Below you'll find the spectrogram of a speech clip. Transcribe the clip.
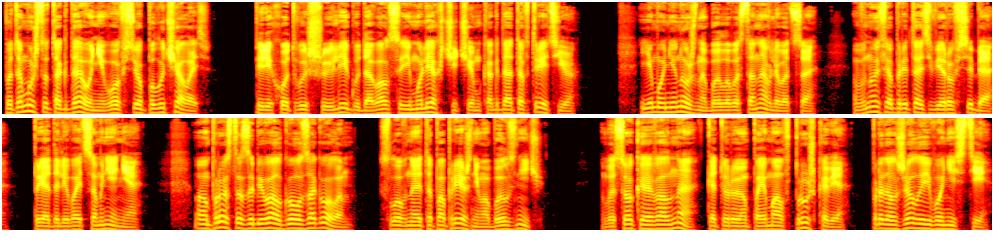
Потому что тогда у него все получалось. Переход в высшую лигу давался ему легче, чем когда-то в третью. Ему не нужно было восстанавливаться, вновь обретать веру в себя, преодолевать сомнения – он просто забивал гол за голом, словно это по-прежнему был Знич. Высокая волна, которую он поймал в Прушкове, продолжала его нести.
